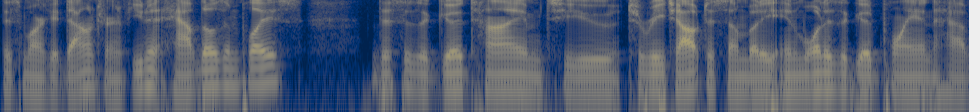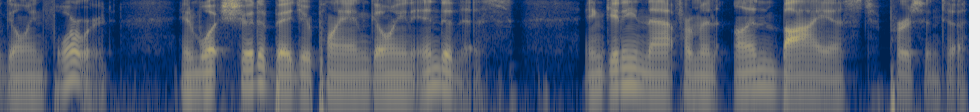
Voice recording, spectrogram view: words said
this market downturn. If you didn't have those in place, this is a good time to to reach out to somebody and what is a good plan to have going forward and what should have been your plan going into this and getting that from an unbiased person to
